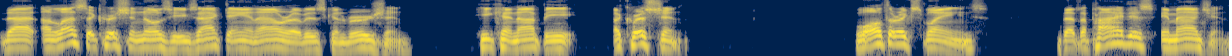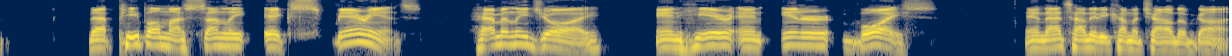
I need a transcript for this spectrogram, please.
that unless a Christian knows the exact day and hour of his conversion, he cannot be a Christian? Walther explains that the pietists imagine that people must suddenly experience heavenly joy and hear an inner voice. And that's how they become a child of God.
